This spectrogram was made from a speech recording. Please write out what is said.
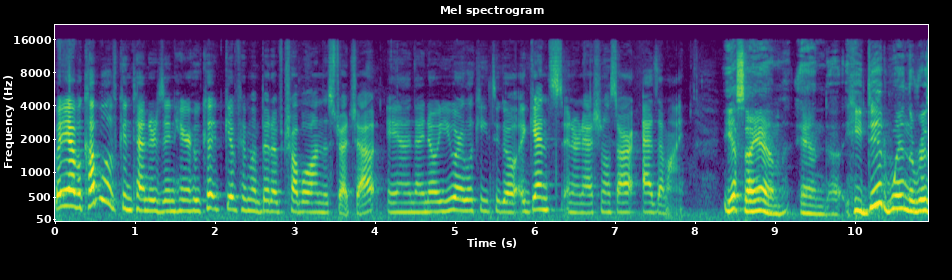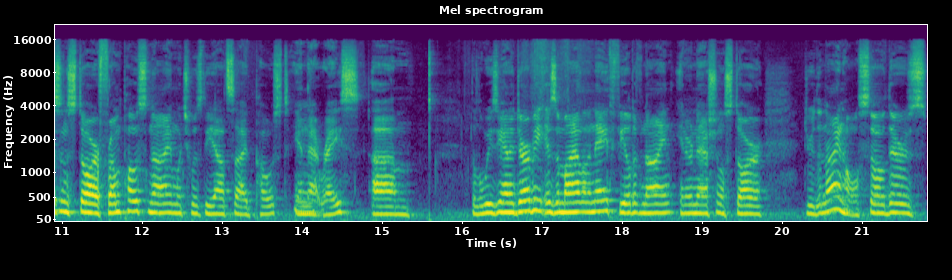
But you have a couple of contenders in here who could give him a bit of trouble on the stretch out. And I know you are looking to go against International Star, as am I. Yes, I am. And uh, he did win the Risen Star from post nine, which was the outside post in mm. that race. Um, the Louisiana Derby is a mile and an eighth, field of nine, International Star drew the nine hole. So there's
